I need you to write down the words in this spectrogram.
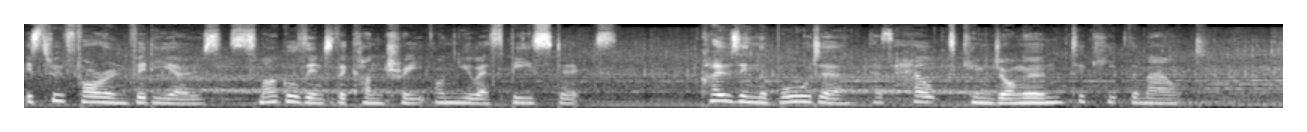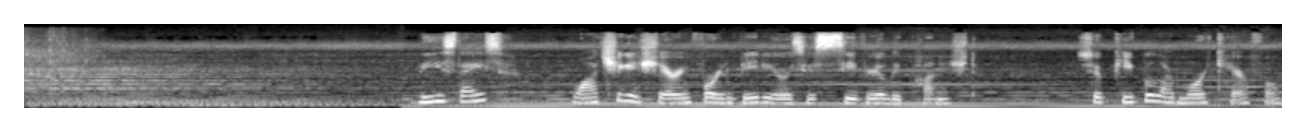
is through foreign videos smuggled into the country on USB sticks. Closing the border has helped Kim Jong un to keep them out. These days, watching and sharing foreign videos is severely punished, so people are more careful.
